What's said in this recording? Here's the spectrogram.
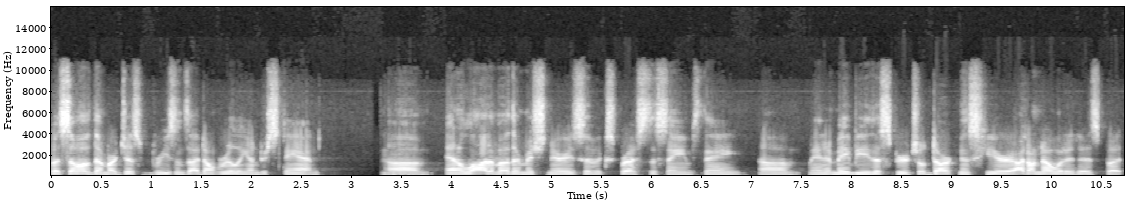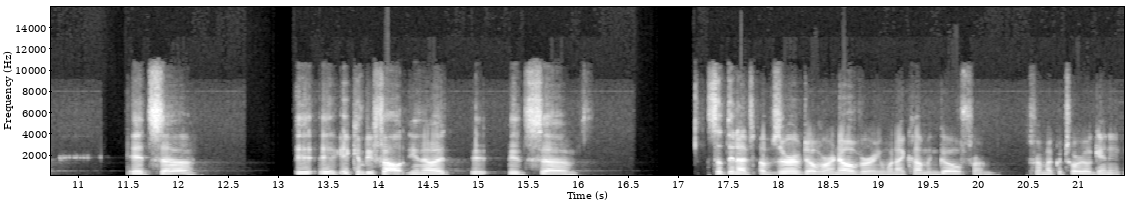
But some of them are just reasons I don't really understand. Mm-hmm. Um, and a lot of other missionaries have expressed the same thing. Um, and it may be the spiritual darkness here. I don't know what it is, but it's uh, it, it, can be felt. You know, it, it it's um, something I've observed over and over And when I come and go from from Equatorial Guinea.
